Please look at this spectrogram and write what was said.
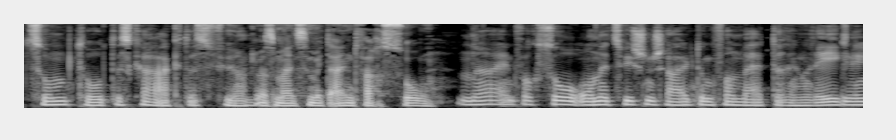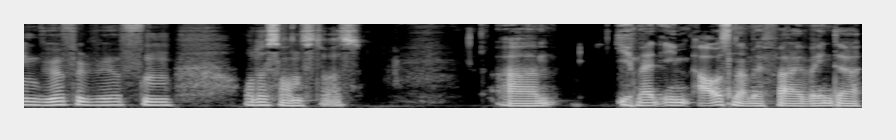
zum Tod des Charakters führen? Was meinst du mit einfach so? Na, einfach so, ohne Zwischenschaltung von weiteren Regeln, Würfelwürfen oder sonst was. Ähm, ich meine, im Ausnahmefall, wenn der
